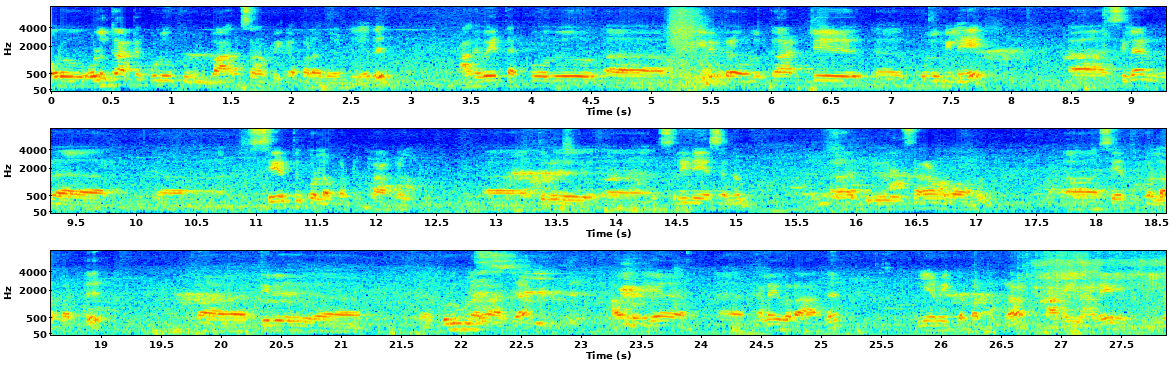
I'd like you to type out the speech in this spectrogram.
ஒரு ஒழுக்காட்டு குழுவுக்கு முன்பாக சமர்ப்பிக்கப்பட வேண்டியது. ஆகவே தற்போது இருக்கிற ஒழுக்காற்று குழுவிலே சிலர் சேர்த்து கொள்ளப்பட்டிருக்கிறார்கள். திரு ஸ்ரீநேசனும் திரு சரவணபவனும். சேர்த்து கொள்ளப்பட்டு திரு அஹ், குருகுலராஜா அவருடைய தலைவராக நியமிக்கப்பட்டிருக்கிறார். ஆகையினாலே இந்த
